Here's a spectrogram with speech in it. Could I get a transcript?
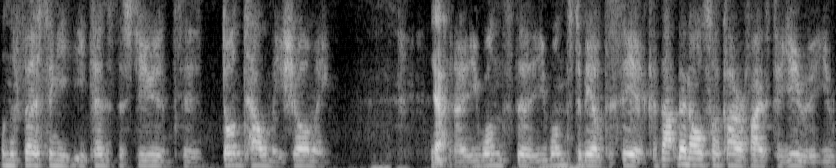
one of the first thing he, he turns to students is, "Don't tell me, show me." Yeah, you know, he wants to he wants to be able to see it because that then also clarifies to you that you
